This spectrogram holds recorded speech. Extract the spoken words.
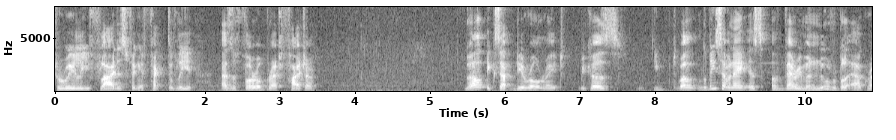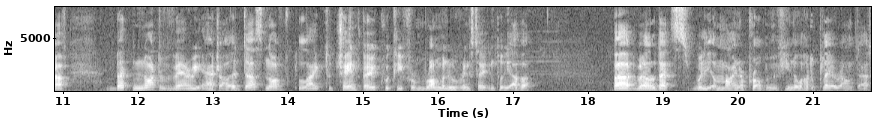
to really fly this thing effectively as a thoroughbred fighter. Well, except the roll rate, because, you, well, the B-7A is a very maneuverable aircraft, but not very agile. It does not like to change very quickly from one maneuvering state into the other. But, well, that's really a minor problem if you know how to play around that.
